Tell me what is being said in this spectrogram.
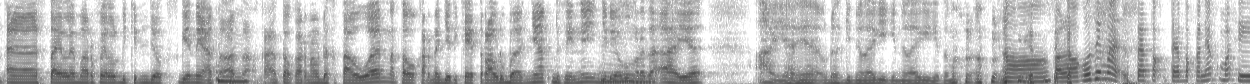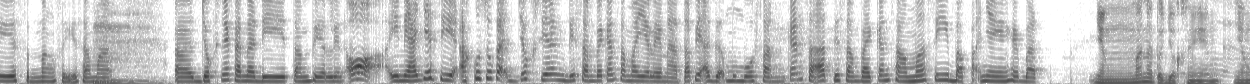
eh, style Marvel bikin jokes gini atau Hmm. atau atau karena udah ketahuan atau karena jadi kayak terlalu banyak di sini. Jadi Hmm. aku ngerasa ah ya ah ya ya udah gini lagi gini lagi gitu. Oh, kalau aku sih tetok tetokannya aku masih seneng sih sama Hmm. Eh, jokesnya karena ditampilin. Oh ini aja sih, aku suka jokes yang disampaikan sama Yelena, tapi agak membosankan saat disampaikan sama si bapaknya yang hebat. Yang mana tuh jokesnya yang yang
